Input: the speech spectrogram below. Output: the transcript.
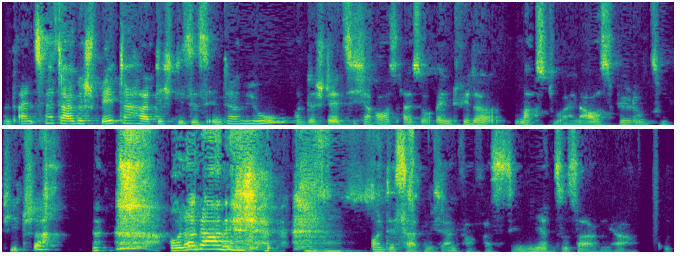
und ein, zwei Tage später hatte ich dieses Interview und es stellt sich heraus, also entweder machst du eine Ausbildung zum Teacher oder gar nicht. Mhm. Und es hat mich einfach fasziniert zu sagen, ja, gut,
